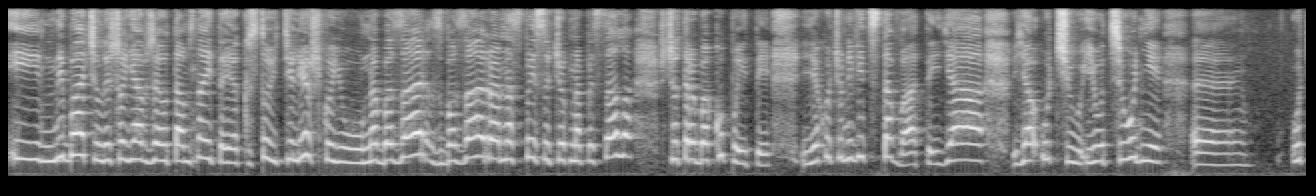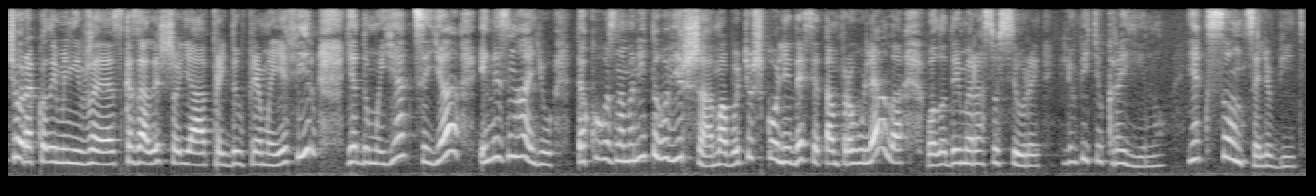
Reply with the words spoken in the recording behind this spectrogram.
і не бачили, що я вже там, знаєте, як з тою тілешкою на базар, з базара на списочок написала, що треба купити. Я хочу не відставати. Я, я учу. І от сьогодні. Е, Учора, коли мені вже сказали, що я прийду в прямий ефір, я думаю, як це я і не знаю такого знаменитого вірша. Мабуть, у школі десь я там прогуляла Володимира Сосюри. Любіть Україну, як сонце любіть,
